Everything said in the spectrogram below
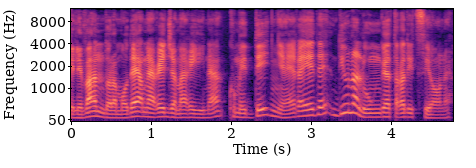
elevando la moderna Regia Marina come degna erede di una lunga tradizione.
